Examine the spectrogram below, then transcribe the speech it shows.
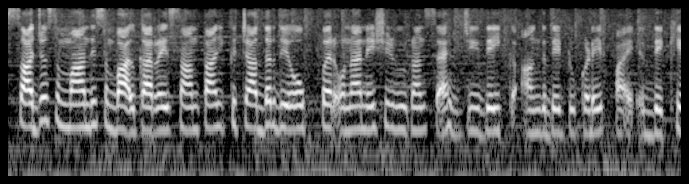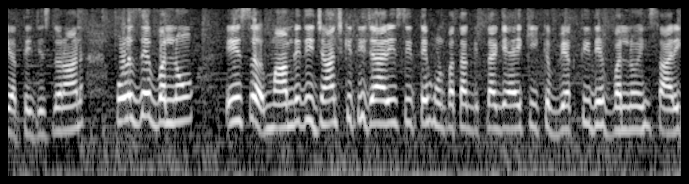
ਸਾਜੋ ਸਮਾਨ ਦੀ ਸੰਭਾਲ ਕਰ ਰਹੇ ਸਨ ਤਾਂ ਇੱਕ ਚਾਦਰ ਦੇ ਉੱਪਰ ਉਹਨਾਂ ਨੇ ਸ਼੍ਰੀ ਗੁਰੂ ਗ੍ਰੰਥ ਸਾਹਿਬ ਜੀ ਦੇ ਇੱਕ ਅੰਗ ਦੇ ਟੁਕੜੇ ਪਾਏ ਦੇਖੇ ਅਤੇ ਜਿਸ ਦੌਰਾਨ ਪੁਲਿਸ ਦੇ ਵੱਲੋਂ ਇਸ ਮਾਮਲੇ ਦੀ ਜਾਂਚ ਕੀਤੀ ਜਾ ਰਹੀ ਸੀ ਤੇ ਹੁਣ ਪਤਾ ਕੀਤਾ ਗਿਆ ਹੈ ਕਿ ਇੱਕ ਵਿਅਕਤੀ ਦੇ ਵੱਲੋਂ ਇਹ ਸਾਰੀ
